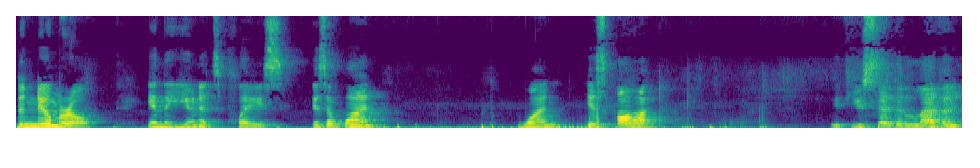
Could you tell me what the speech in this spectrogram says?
The numeral in the units place is a 1. 1 is odd. If you said that 11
